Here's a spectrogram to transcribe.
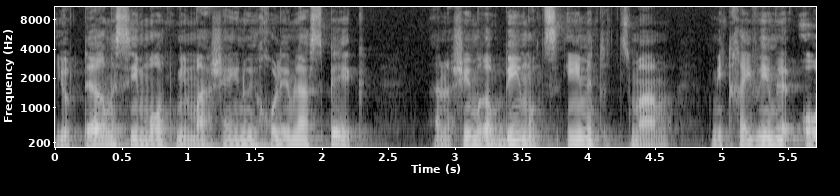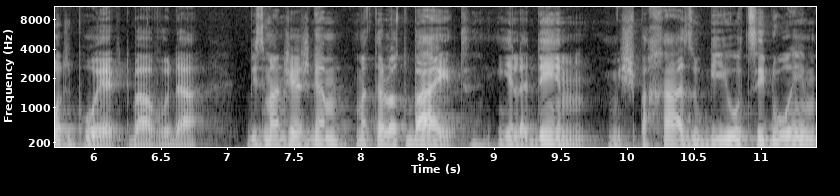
יותר משימות ממה שהיינו יכולים להספיק. אנשים רבים מוצאים את עצמם מתחייבים לעוד פרויקט בעבודה, בזמן שיש גם מטלות בית, ילדים, משפחה, זוגיות, סידורים,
